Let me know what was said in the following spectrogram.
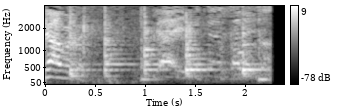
sa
